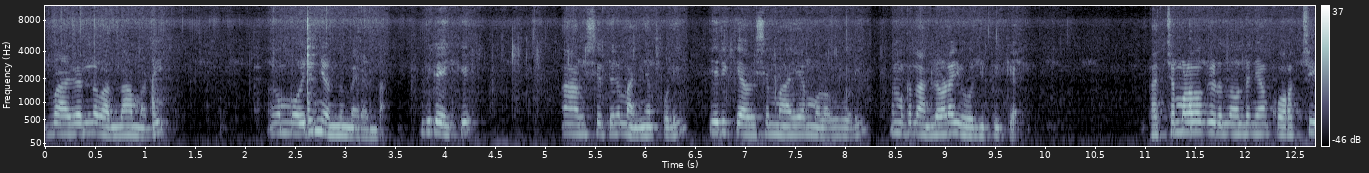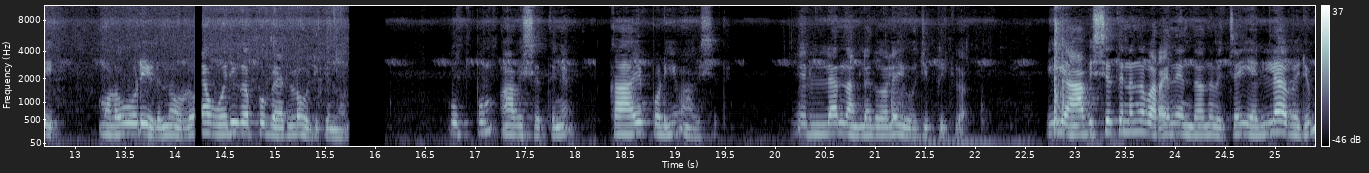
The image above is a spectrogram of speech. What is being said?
വഴന്ന് വന്നാൽ മതി. അങ്ങ് മൊരിഞ്ഞൊന്നും വരണ്ട. ഇതിലേക്ക് ആവശ്യത്തിന് മഞ്ഞൾപ്പൊടി എരിക്ക് ആവശ്യമായ മുളക് പൊടി നമുക്ക് നല്ലോണം യോജിപ്പിക്കാം. പച്ചമുളകൊക്കെ ഇടുന്നതുകൊണ്ട് ഞാൻ കുറച്ച് മുളക് പൊടി ഇടുന്നുള്ളൂ. ഞാൻ ഒരു കപ്പ് വെള്ളം ഒഴിക്കുന്നുണ്ട്. ഉപ്പും ആവശ്യത്തിന് കായപ്പൊടിയും ആവശ്യത്തിന്. എല്ലാം നല്ലതുപോലെ യോജിപ്പിക്കുക. ഈ ആവശ്യത്തിനെന്ന് പറയുന്നത് എന്താണെന്ന് വെച്ചാൽ എല്ലാവരും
